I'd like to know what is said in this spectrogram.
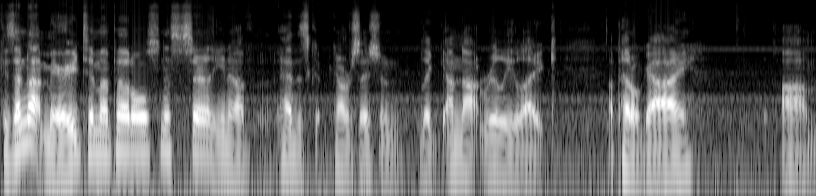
cuz I'm not married to my pedals necessarily, you know, I've had this conversation like I'm not really like a pedal guy. Um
